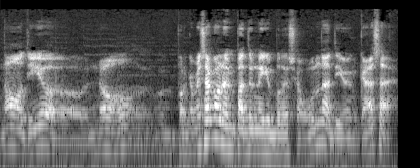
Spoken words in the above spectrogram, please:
No, tío, no. Porque me saca un empate un equipo de segunda, tío, en casa.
